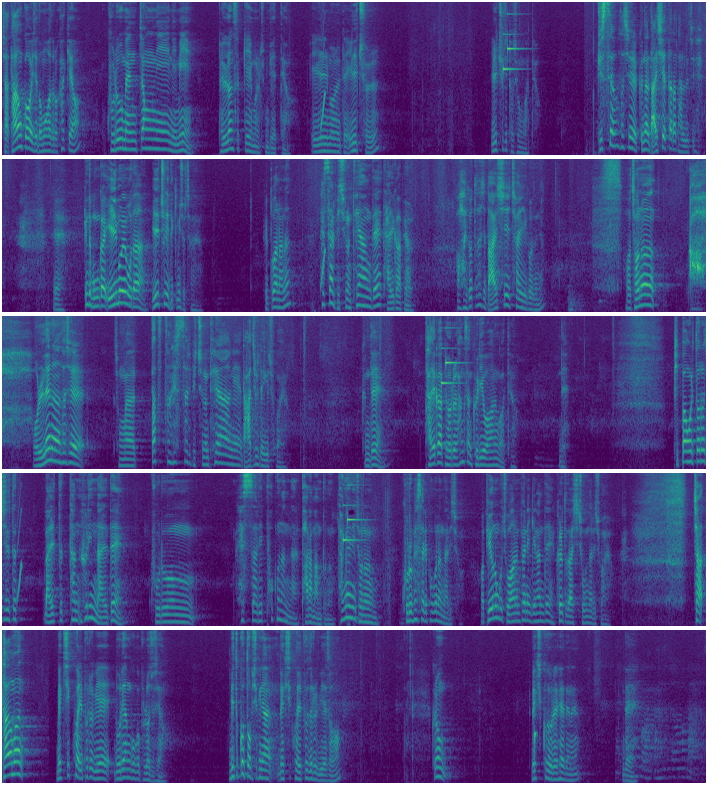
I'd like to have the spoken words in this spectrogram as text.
자, 다음 거 이제 넘어가도록 할게요. 구루맨 쩡니 님이 밸런스 게임을 준비했대요. 일몰 대 일출. 일출이 더 좋은 것 같아요. 비슷해요. 사실 그날 날씨에 따라 다르지. 예. 근데 뭔가 일몰보다 일출이 느낌이 좋잖아요. 그리고 또 하나는 햇살 비추는 태양 대 달과 별. 아, 이것도 사실 날씨 차이거든요. 어, 저는 아, 원래는 사실 정말 따뜻한 햇살이 비추는 태양의 낮을 되게 좋아해요. 근데 달과 별을 항상 그리워하는 것 같아요. 네. 빗방울이 떨어질 듯 말 듯한 흐린 날대 구름 햇살이 포근한 날, 바람 안 부는. 당연히 저는 구름 햇살이 포근한 날이죠. 어, 비 오는 거 좋아하는 편이긴 한데 그래도 날씨 좋은 날이 좋아요. 자, 다음은 멕시코 엘프를 위해 노래 한 곡을 불러주세요. 밑도 끝도 없이 그냥 멕시코 엘프들을 위해서. 그럼 멕시코 노래를 해야 되나요? 네.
